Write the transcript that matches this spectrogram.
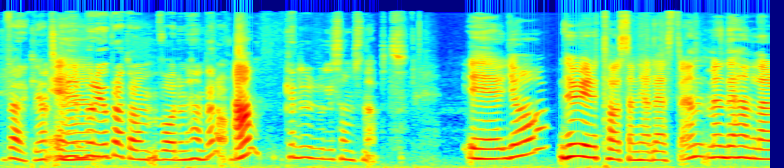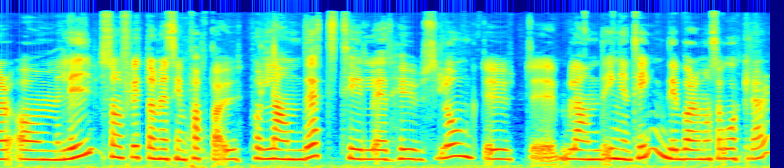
Verkligen. Ska vi Eh. börja prata om vad den handlar om? Ja, Kan du liksom snabbt? Eh, ja, nu är det ett tag sedan jag läste den, men det handlar om Liv som flyttar med sin pappa ut på landet till ett hus långt ut eh, bland ingenting. Det är bara massa åkrar.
